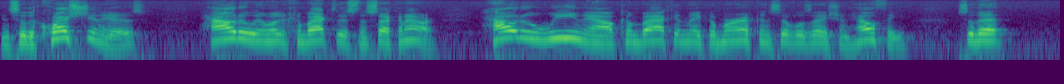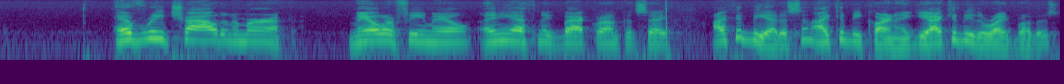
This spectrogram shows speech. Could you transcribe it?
And so the question is, how do we, and we're going to come back to this in the second hour, how do we now come back and make American civilization healthy so that every child in America, male or female, any ethnic background could say, I could be Edison, I could be Carnegie, I could be the Wright brothers.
